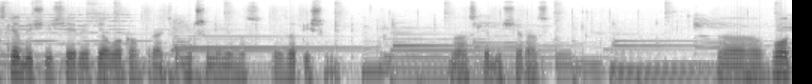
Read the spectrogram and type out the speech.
следующую серию диалогов брать, а лучше мы ее нас запишем на следующий раз. Э, Вот,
